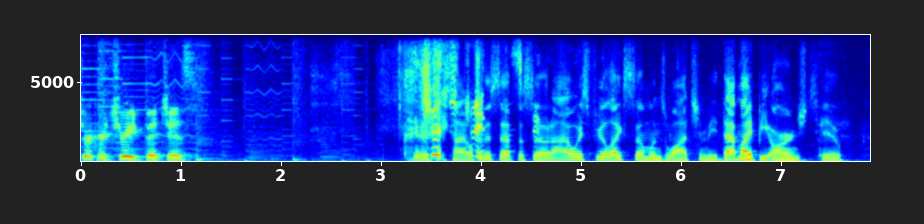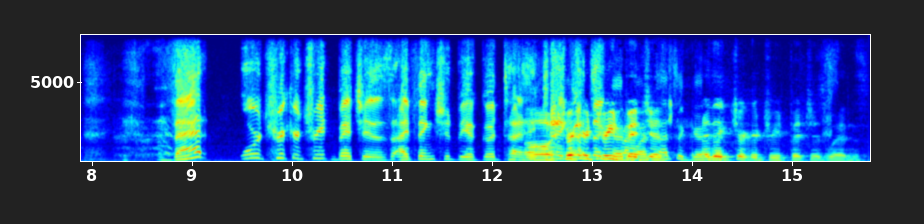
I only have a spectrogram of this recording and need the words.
Trick or treat, bitches. There's the title for this episode. I always feel like someone's watching me. That might be orange too. That or trick or treat bitches, I think should be a good title. Oh, trick or treat bitches. That's a good I think trick or treat bitches wins.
